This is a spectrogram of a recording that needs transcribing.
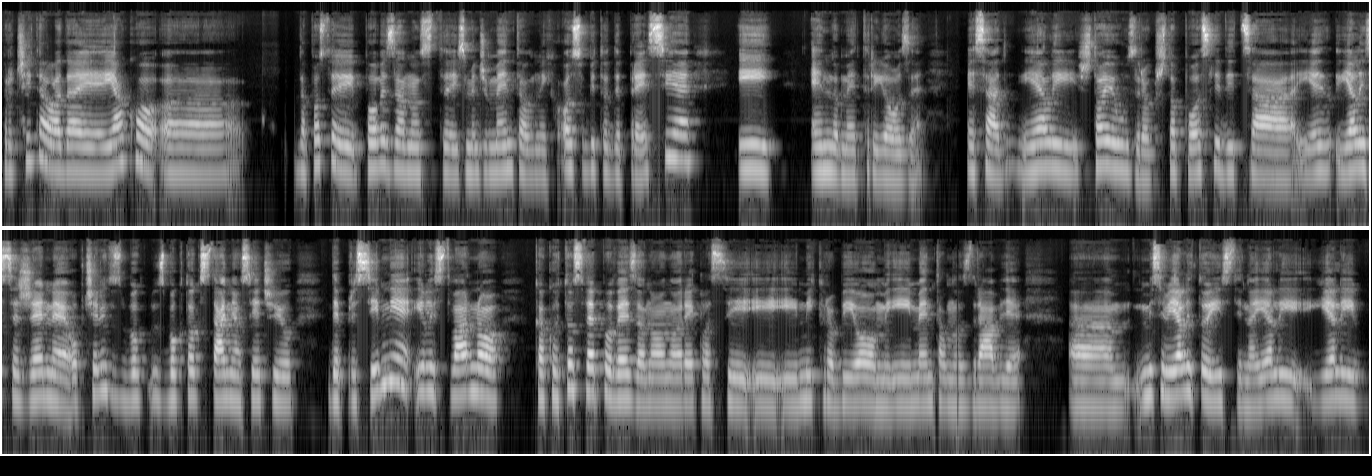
pročitala da je jako da postoji povezanost između mentalnih, osobito depresije i endometrioze. E sad, je li, što je uzrok, što posljedica, je, je li se žene općenito zbog, zbog tog stanja osjećaju depresivnije ili stvarno kako je to sve povezano, ono rekla si i, i mikrobiom i mentalno zdravlje, um, mislim je li to istina, je li, je li,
